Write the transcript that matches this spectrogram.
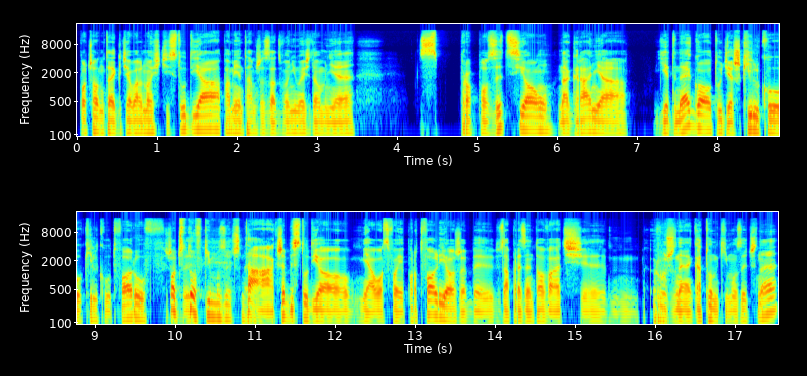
Początek działalności studia. Pamiętam, że zadzwoniłeś do mnie z propozycją nagrania jednego, tudzież kilku, kilku utworów. Żeby, Pocztówki muzyczne. Tak, żeby studio miało swoje portfolio, żeby zaprezentować różne gatunki muzyczne.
